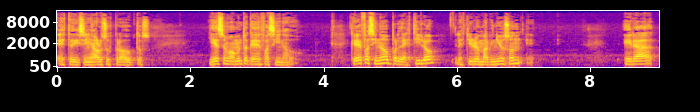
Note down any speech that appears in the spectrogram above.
este diseñador sus productos. Y en ese momento quedé fascinado. Quedé fascinado por el estilo, el estilo de Mark Newson. Era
